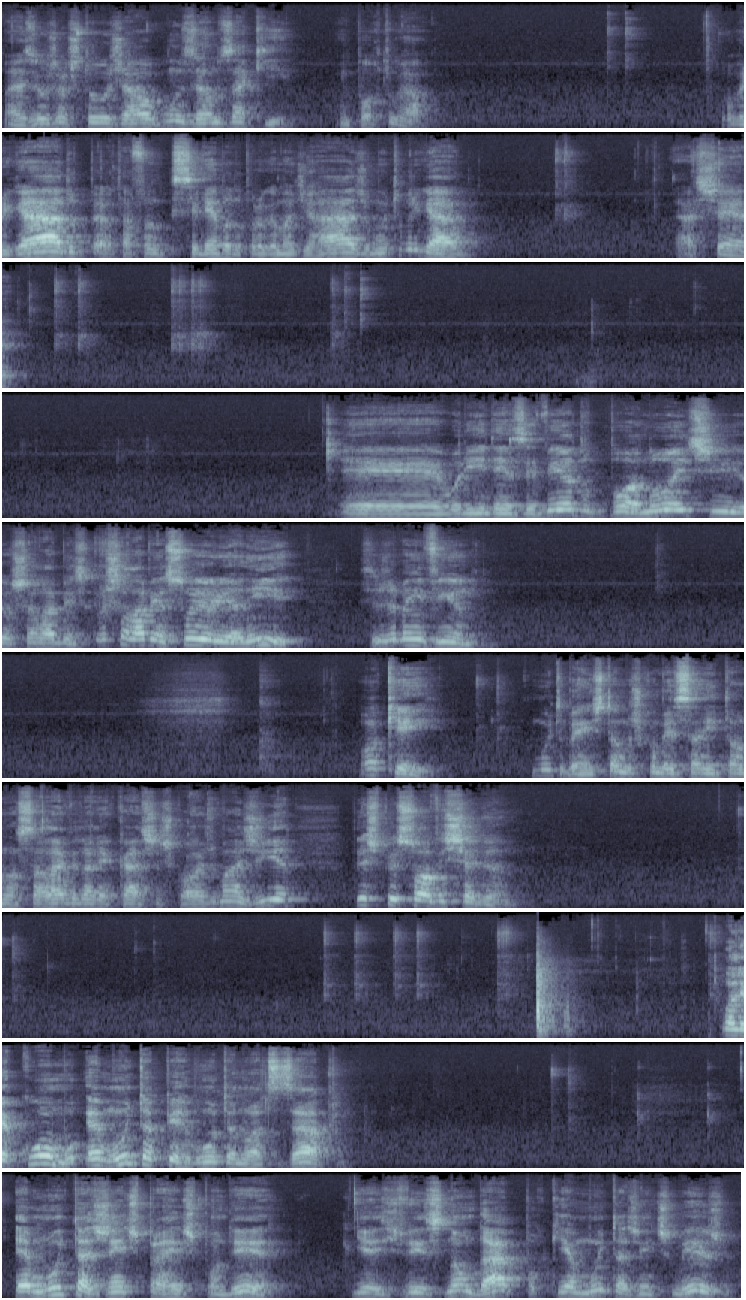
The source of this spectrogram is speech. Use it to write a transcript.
Mas eu já estou já há alguns anos aqui, em Portugal. Obrigado. Ela está falando que se lembra do programa de rádio. Muito obrigado. Axé. É, Oriane Azevedo, boa noite. Oxalá abençoe, Oxalá abençoe Oriani. Seja bem-vindo. Ok. Muito bem, estamos começando então nossa live da Lecaixa Escola de Magia. Deixa o pessoal vir chegando. Olha, como é muita pergunta no WhatsApp, é muita gente para responder, e às vezes não dá, porque é muita gente mesmo.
